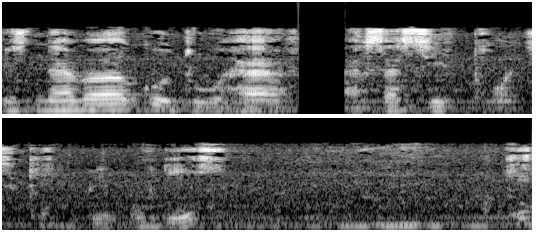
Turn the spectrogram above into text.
It's never good to have excessive points. Okay remove this. Okay.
